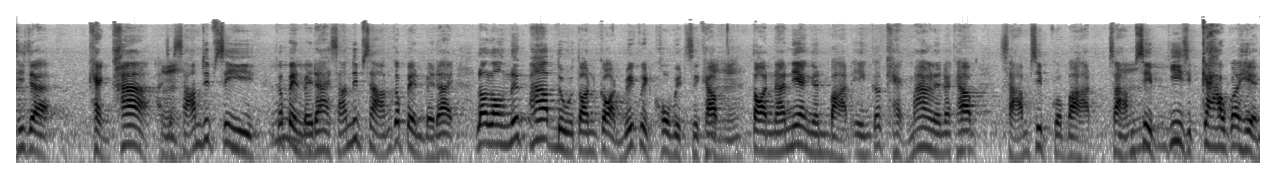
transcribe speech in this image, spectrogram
ที่จะ แข่งค่าอาจจะ 34 ก็เป็นไปได้ 33 ก็เป็นไปได้ เราลองนึกภาพดูตอนก่อนวิกฤตโควิดสิครับอือฮึตอนนั้นเนี่ยเงินบาทเองก็แข็งมากเลยนะครับ 30 กว่าบาท 30 29 ก็เห็น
